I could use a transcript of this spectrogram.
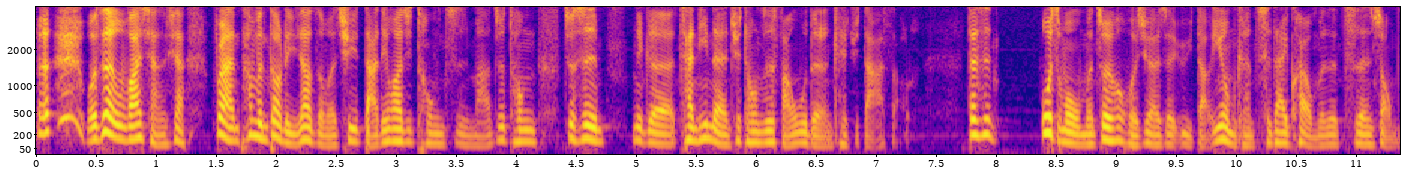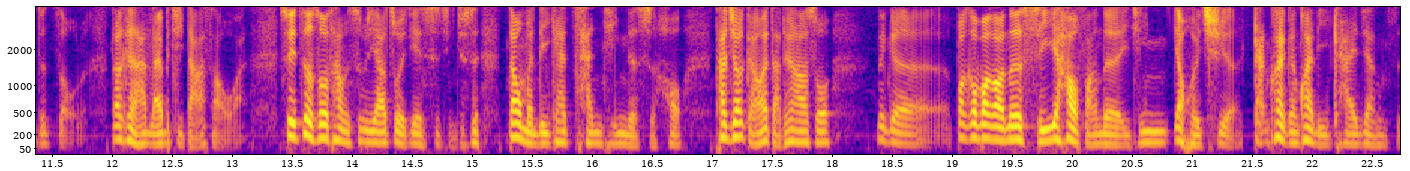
我真的无法想象，不然他们到底要怎么去打电话去通知吗？就通就是那个餐厅的人去通知房屋的人可以去打扫了。但是为什么我们最后回去还是遇到？因为我们可能吃太快，我们的吃很爽，我们就走了，但可能还来不及打扫完。所以这时候他们是不是要做一件事情？就是当我们离开餐厅的时候，他就要赶快打电话说：“那个报告报告，那十一号房的已经要回去了，赶快赶快离开。”这样子，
